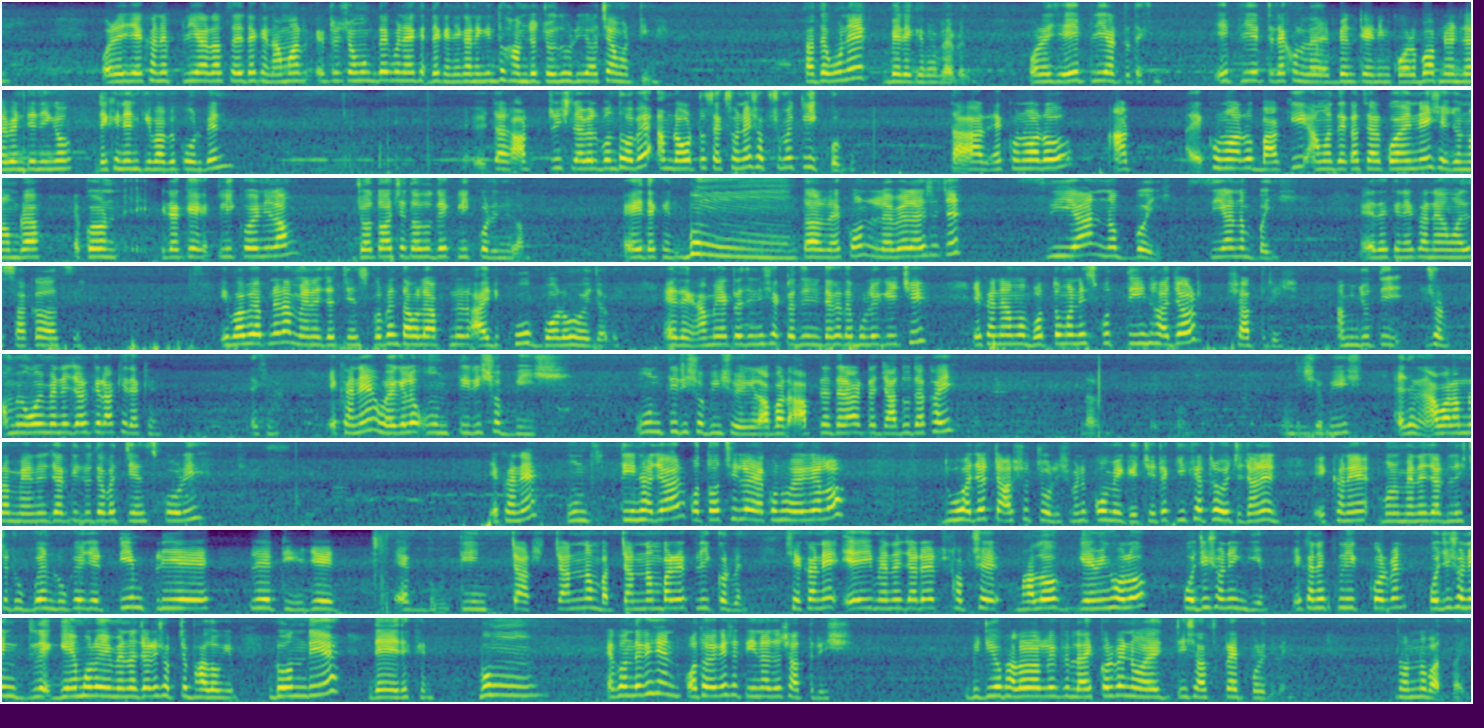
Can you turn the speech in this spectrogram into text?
পরে যে এখানে প্লেয়ার আছে, দেখেন আমার একটা চমক দেখবেন দেখেন এখানে কিন্তু হামজা চৌধুরী আছে আমার টিমে তাতে অনেক বেড়ে গেল লেভেল পরে যে এই প্লেয়ারটা দেখেন, এই প্লেয়ারটার এখন লেভেল ট্রেনিং করব। আপনার লেভেল ট্রেনিংও দেখে নেন কীভাবে করবেন। তার আটত্রিশ লেভেল পর্যন্ত হবে। আমরা অটো সেকশনে সবসময় ক্লিক করব। তার এখনও আরও আট এখনও আরও বাকি। আমাদের কাছে আর কয়েন নেই সেই জন্য আমরা এখন এটাকে ক্লিক করে নিলাম। যত আছে তত দিয়ে ক্লিক করে নিলাম। এই দেখেন, বুম! তার এখন লেভেল এসেছে ছিয়ানব্বই ছিয়ানব্বই। এই দেখেন, এখানে আমাদের শাখা আছে। এভাবে আপনারা ম্যানেজার চেঞ্জ করবেন, তাহলে আপনার আইডি খুব বড় হয়ে যাবে। এই দেখেন, আমি একটা জিনিস একটা জিনিস দেখাতে ভুলে গিয়েছি। এখানে আমার বর্তমানে স্কোর তিন হাজার সাতত্রিশ আমি যদি আমি ওই ম্যানেজারকে রাখি, দেখেন। দেখেন, এখানে হয়ে গেল উনতিরিশশো বিশ। উনতিরিশশো বিশ হয়ে গেল। আবার আপনাদের একটা জাদু দেখাই। উনত্রিশশো বিশ। এই দেখেন, আবার আমরা ম্যানেজারকে যদি আবার চেঞ্জ করি এখানে তিন হাজার কত ছিল? এখন হয়ে গেল দু হাজার চারশো চল্লিশ মানে কমে গেছে। এটা কী ক্ষেত্রে হয়েছে জানেন? এখানে ম্যানেজার লিস্টে ঢুকবেন লুকে যে টিম প্লে প্লেটি যে এক দু তিন, চার চার নাম্বার চার নাম্বারে ক্লিক করবেন। সেখানে এই ম্যানেজারের সবচেয়ে ভালো গেমিং হলো পজিশনিং গেম এখানে ক্লিক করবেন পজিশনিং গেম হলো এই ম্যানেজারের সবচেয়ে ভালো গেম ডোন দিয়ে দে দেখেন। বুম। এখন দেখেছেন? কত হয়ে গেছে? তিন হাজার ভিডিও ভালো লাগলে একটু লাইক করবেন ও এটি সাবস্ক্রাইব করে দেবেন। ধন্যবাদ ভাই।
